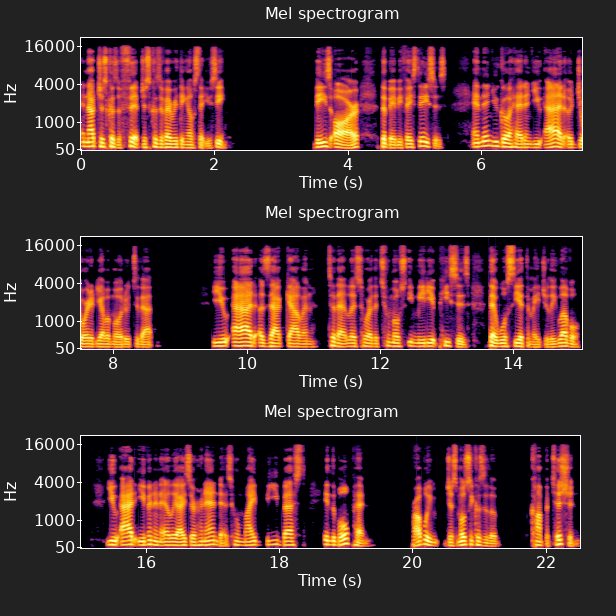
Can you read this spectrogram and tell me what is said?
And not just because of FIP, just because of everything else that you see. These are the baby-faced aces. And then you go ahead and you add a Jordan Yamamoto to that. You add a Zach Gallen to that list, who are the two most immediate pieces that we'll see at the major league level. You add even an Elieser Hernandez, who might be best in the bullpen, probably just mostly because of the competition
